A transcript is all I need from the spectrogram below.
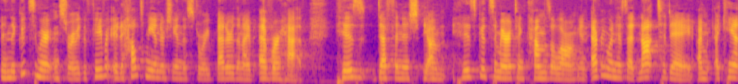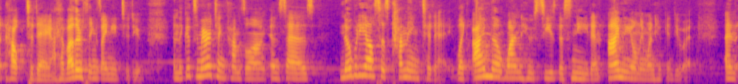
And in the Good Samaritan story, the favorite, it helped me understand this story better than I've ever have. His definition, um, his Good Samaritan comes along, and everyone has said, Not today. I'm, I can't help today. I have other things I need to do. And the Good Samaritan comes along and says, Nobody else is coming today. Like, I'm the one who sees this need, and I'm the only one who can do it. And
